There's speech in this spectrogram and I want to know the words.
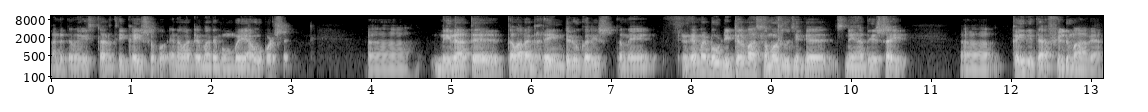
અને તમે વિસ્તારથી કહી શકો, એના માટે મારે મુંબઈ આવવું પડશે. નિરાતે તમારા ઘરે ઇન્ટરવ્યુ કરીશ. તમે બહુ ડિટેલમાં સમજવું છે કે સ્નેહા દેસાઈ કઈ રીતે આ ફિલ્ડમાં આવ્યા?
